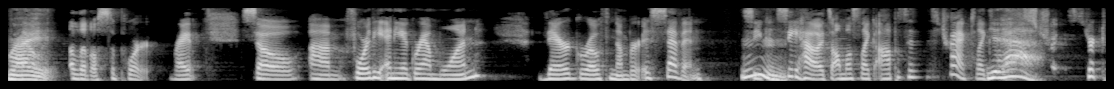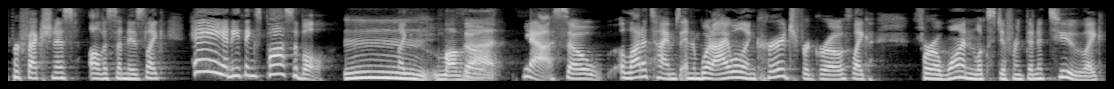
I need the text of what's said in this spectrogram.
Right. A little support. Right. So, um, for the Enneagram one, their growth number is seven. So mm. you can hmm. see how it's almost like opposites attract. Like yeah. strict, strict perfectionist all of a sudden is like, hey, anything's possible. Mm, like love so, that. Yeah. So a lot of times, and what I will encourage for growth, like for a one looks different than a two. Like,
